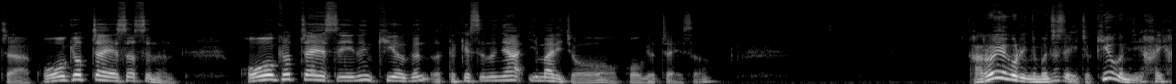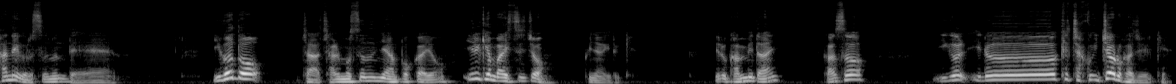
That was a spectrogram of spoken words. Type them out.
자, 고교자에서 쓰는 고교자에 쓰이는 기억은 어떻게 쓰느냐 이 말이죠. 고교자에서 가로액으로 이제 먼저 써있죠. 기억은 이제 한액으로 쓰는데 이것도 자 잘못 쓰느냐 한번 볼까요? 이렇게 많이 쓰죠. 그냥 이렇게 이렇게 갑니다. 가서 이걸 이렇게 자꾸 이쪽으로 가죠. 이렇게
